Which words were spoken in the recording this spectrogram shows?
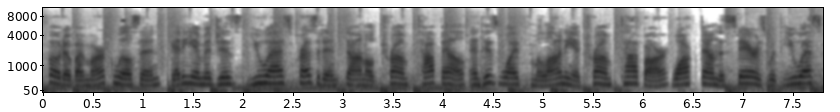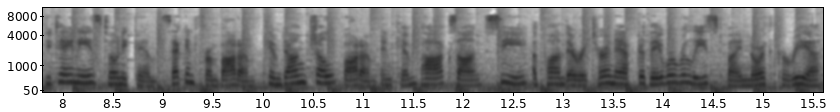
Photo by Mark Wilson, Getty Images, U.S. President Donald Trump top L, and his wife Melania Trump top R, walked down the stairs with U.S. detainees Tony Kim, second from bottom, Kim Dong-chul, bottom, and Kim Hak-song, C, upon their return after they were released by North Korea,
